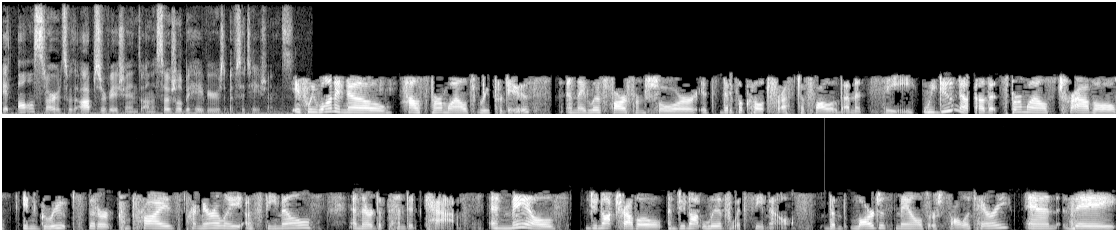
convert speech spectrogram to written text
It all starts with observations on the social behaviors of cetaceans. If we want to know how sperm whales reproduce, and they live far from shore, it's difficult for us to follow them at sea. We do know that sperm whales travel in groups that are comprised primarily of females and their dependent calves. And males do not travel and do not live with females. The largest males are solitary and they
